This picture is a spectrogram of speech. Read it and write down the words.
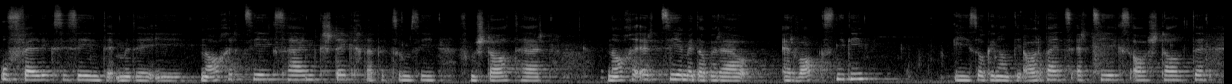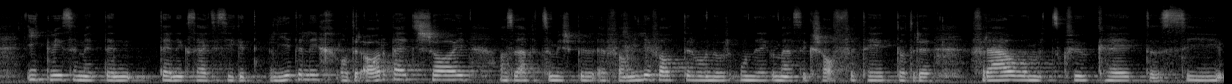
auffällig sind, hat man dann in Nacherziehungsheim gesteckt, eben, um sie vom Staat her nacherziehen. Hat aber auch Erwachsene in sogenannte Arbeitserziehungsanstalten eingewiesen. mit denen gesagt, sie seien liederlich oder arbeitsscheu. Also eben zum Beispiel ein Familienvater, der nur unregelmäßig gearbeitet hat oder eine Frau, wo man das Gefühl hat, dass sie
